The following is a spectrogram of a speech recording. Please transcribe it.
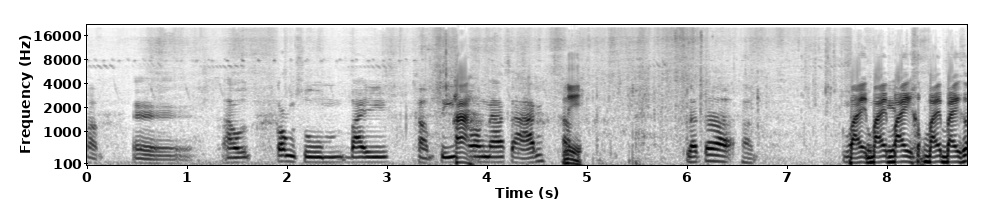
ครับ เออเอากล้องซูมใบครับ สีอะทองนาสารนี่แล้วก็ครับใบใบใบใบใบก็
